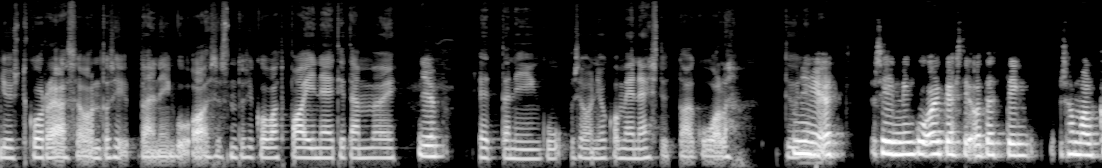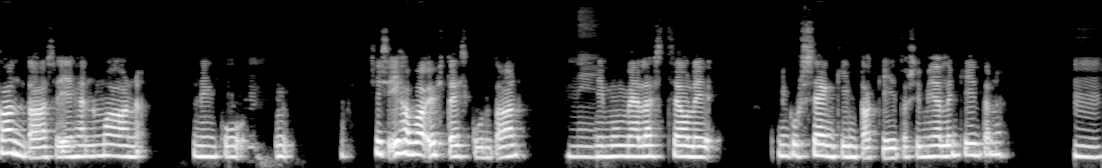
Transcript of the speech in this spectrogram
just Koreassa on tosi, tai niinku Aasiassa on tosi kovat paineet ja tämmöi, Jep. että niinku se on joko menesty tai kuole. Niin, tyylinen. että siinä niinku oikeasti otettiin samalla kantaa siihen maan, niinku, m- siis ihan vaan yhteiskuntaan. niin. Niin mun mielestä se oli niinku senkin takia tosi mielenkiintoinen. Mm.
